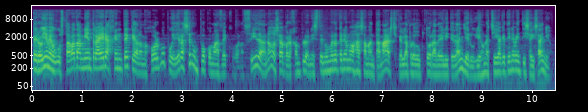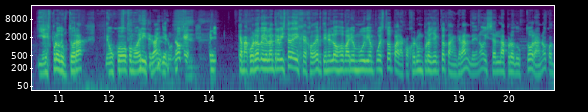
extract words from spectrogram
Pero oye, me gustaba también traer a gente que a lo mejor pues, pudiera ser un poco más desconocida, ¿no? O sea, por ejemplo, en este número tenemos a Samantha March, que es la productora de Elite Dangerous, y es una chica que tiene 26 años, y es productora de un juego como Elite Dangerous, ¿no? Que me acuerdo que yo en la entrevista le dije, joder, tiene los ovarios muy bien puestos para coger un proyecto tan grande, ¿no? Y ser la productora, ¿no? Con,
